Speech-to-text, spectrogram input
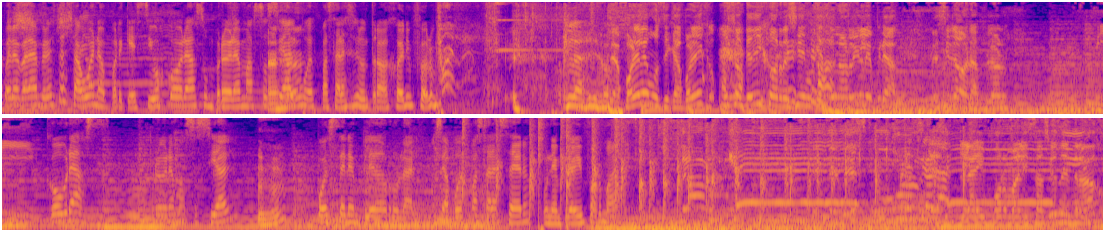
Bueno, pará, pero esto está bueno porque si vos cobras un programa social, Ajá. puedes pasar a ser un trabajador informal. Claro. Mira, poné la música, poné eso que dijo recién, que son horrible. Mira, decilo ahora, Flor. Si cobras un programa social, puedes ser empleado rural. O sea, puedes pasar a ser un empleado informal. ¿Entendés? La informalización del trabajo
